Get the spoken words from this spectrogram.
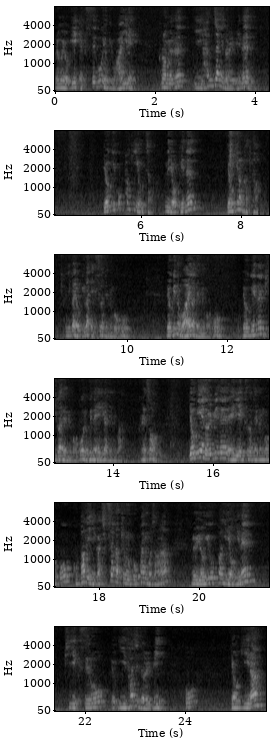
그리고 여기 X고 여기 Y래. 그러면은 이 한 장의 넓이는 여기 곱하기 여기잖아. 근데 여기는 여기랑 같아. 그러니까 여기가 X가 되는 거고 여기는 Y가 되는 거고 여기는 B가 되는 거고 여기는 A가 되는 거야. 그래서 여기의 넓이는 AX가 되는 거고 곱하기니까 직사각형은 곱하는 거잖아. 그리고 여기 곱하기 여기는 BX로 이 사진 넓이 고 여기랑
